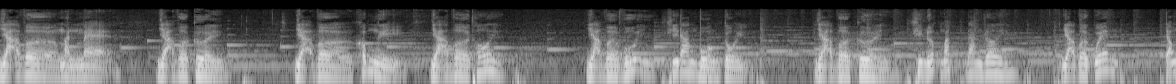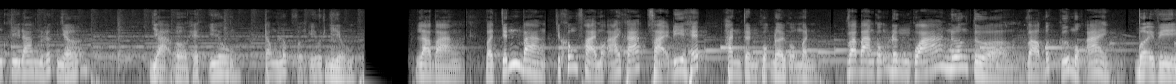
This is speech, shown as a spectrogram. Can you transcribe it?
Dạ vờ mạnh mẽ Dạ vờ cười Dạ vờ không nghĩ Dạ vờ thôi. Dạ vờ vui khi đang buồn tủi Dạ vờ cười khi nước mắt đang rơi. Dạ vờ quên trong khi đang rất nhớ Dạ vờ hết yêu, trong lúc vẫn yêu nhiều. Là bạn và chính bạn, chứ không phải một ai khác, Phải đi hết hành trình cuộc đời của mình. Và bạn cũng đừng quá nương tựa vào bất cứ một ai, bởi vì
